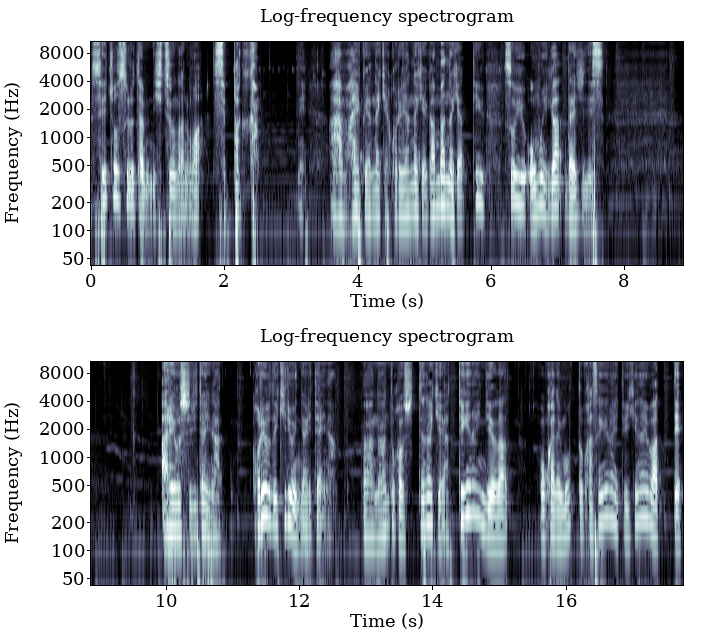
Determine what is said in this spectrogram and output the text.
成長するために必要なのは切迫感、ね、ああもう早くやんなきゃこれやんなきゃ頑張んなきゃっていうそういう思いが大事です。あれを知りたいな。これをできるようになりたいな。あなんとかを知ってなきゃやっていけないんだよな。お金もっと稼げないといけないわって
